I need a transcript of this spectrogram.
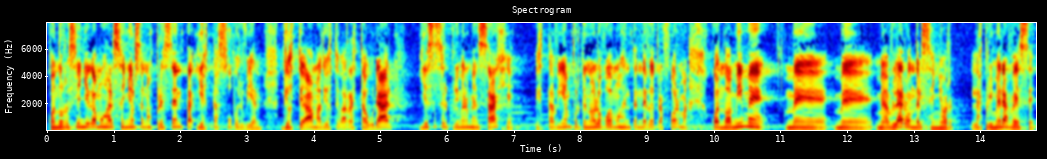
Cuando recién llegamos al Señor se nos presenta y está súper bien. Dios te ama, Dios te va a restaurar. Y ese es el primer mensaje está bien porque no lo podemos entender de otra forma. Cuando a mí me, me, me, hablaron del Señor las primeras veces,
